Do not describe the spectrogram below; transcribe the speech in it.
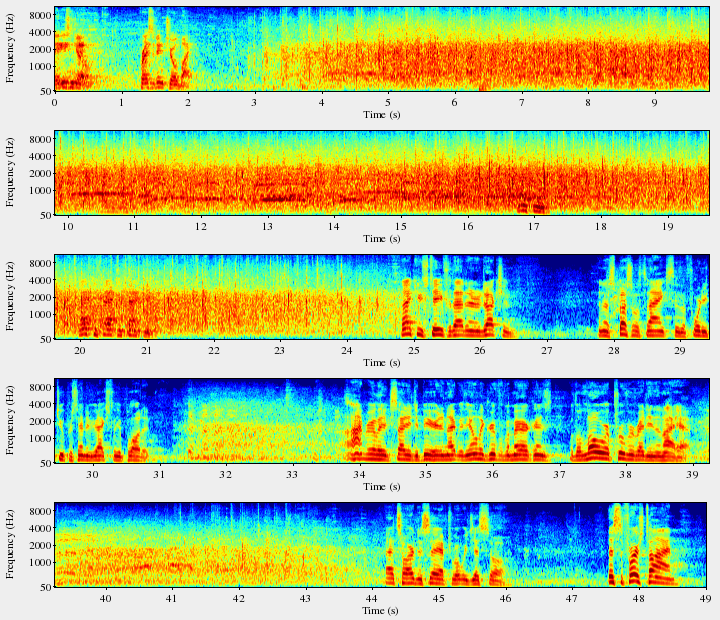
Ladies and gentlemen, President Joe Biden. Thank you. Thank you, thank you, thank you. Thank you, Steve, for that introduction. And a special thanks to the 42% of you actually applauded. I'm really excited to be here tonight with the only group of Americans with a lower approval rating than I have. That's hard to say after what we just saw. This is the first time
